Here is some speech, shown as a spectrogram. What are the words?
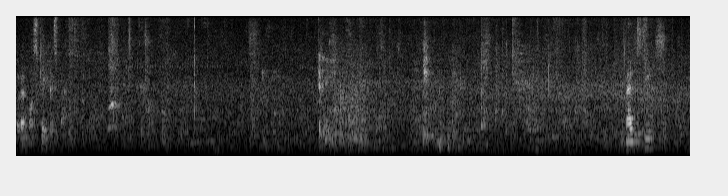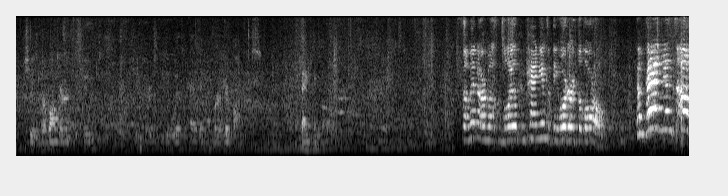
but I must take this back. Majesties, she is no longer a student. She is yours to deal with as a member of your bodies. Thank you. Summon our most loyal companions of the Order of the Laurel. Companions of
